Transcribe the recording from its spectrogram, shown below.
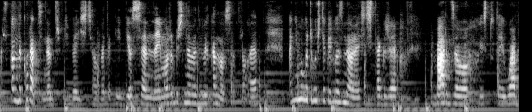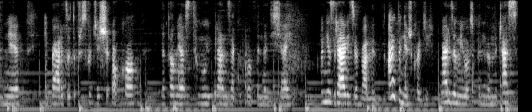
A szukam dekoracji na drzwi wejściowe, takiej wiosennej, może być nawet wielkanocna trochę, a nie mogę czegoś takiego znaleźć, także bardzo jest tutaj ładnie i bardzo to wszystko cieszy oko. Natomiast mój plan zakupowy na dzisiaj no niezrealizowany, ale to nie szkodzi. Bardzo miło spędzony czas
